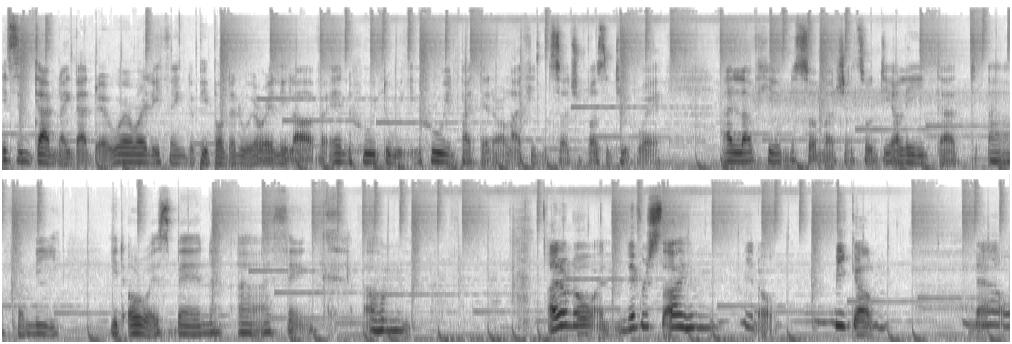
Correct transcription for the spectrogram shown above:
it's in time like that we really think the people that we really love and who do we who impacted our life in such a positive way. I love him so much and so dearly that uh, for me, it always been uh, I think um, I don't know. I never saw him, you know, be gone now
